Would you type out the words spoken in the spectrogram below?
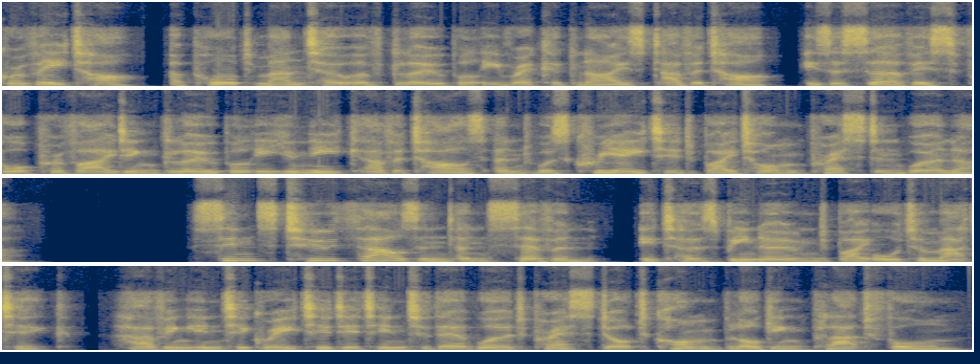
Gravatar, a portmanteau of globally recognized avatar, is a service for providing globally unique avatars and was created by Tom Preston Werner. Since 2007, it has been owned by Automattic, having integrated it into their WordPress.com blogging platform.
